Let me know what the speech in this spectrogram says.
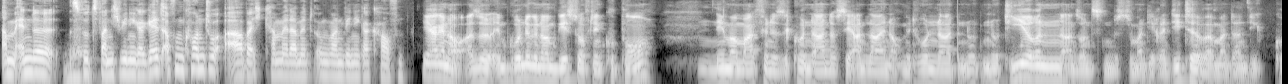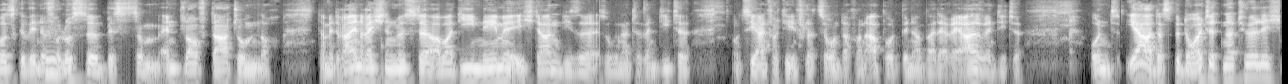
am Ende, es wird zwar nicht weniger Geld auf dem Konto, aber ich kann mir damit irgendwann weniger kaufen. Ja, genau. Also im Grunde genommen gehst du auf den Coupon Nehmen wir mal für eine Sekunde an, dass die Anleihen auch mit 100 notieren. Ansonsten müsste man die Rendite, weil man dann die Kursgewinne, mhm. Verluste bis zum Endlaufdatum noch damit reinrechnen müsste. Aber die nehme ich dann, diese sogenannte Rendite, und ziehe einfach die Inflation davon ab und bin dann bei der Realrendite. Und ja, das bedeutet natürlich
